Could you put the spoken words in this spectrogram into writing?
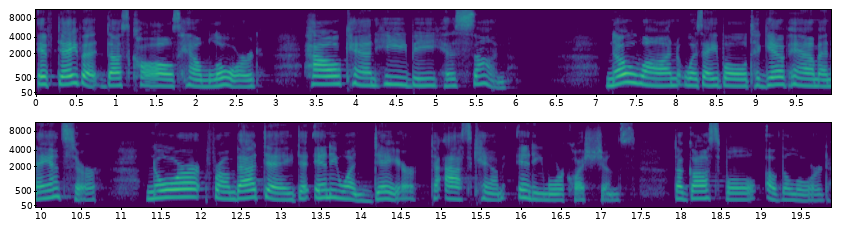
If David thus calls him Lord, how can he be his son? No one was able to give him an answer, nor from that day did anyone dare to ask him any more questions. The Gospel of the Lord.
